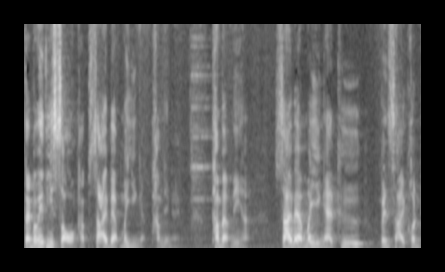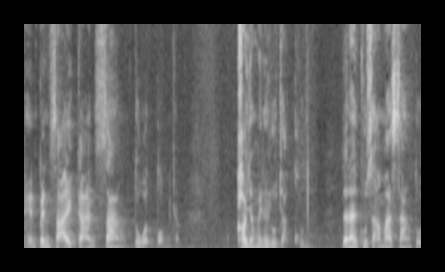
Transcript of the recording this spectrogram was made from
แต่ประเภทที่2ครับสายแบบไม่ยิงแอดทำยังไงทำแบบนี้ฮะสายแบบไม่ยิงแอดคือเป็นสายคอนเทนต์เป็นสายการสร้างตัวตนครับเขายังไม่ได้รู้จักคุณ ดังนั้นคุณสามารถสร้างตัว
